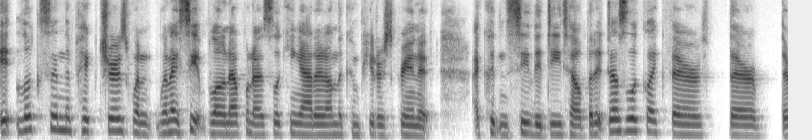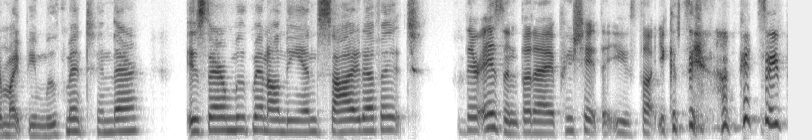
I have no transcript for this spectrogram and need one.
it looks in the pictures when when I see it blown up. When I was looking at it on the computer screen, it I couldn't see the detail, but it does look like there there there might be movement in there. Is there movement on the inside of it? There isn't, but I appreciate that you thought you could see because we've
